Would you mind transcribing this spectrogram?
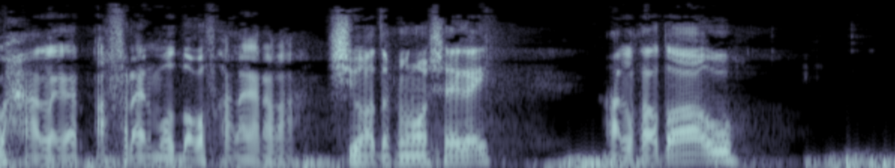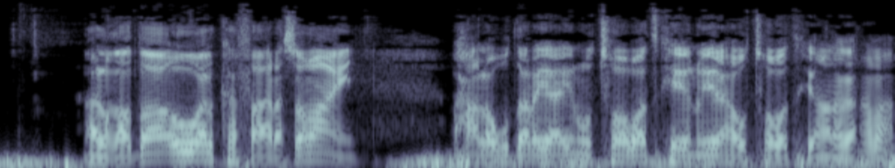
Waxaa laga afar arrimood baa qofka laga rabaa. Shiiku muxuu noo sheegay? Alqadaau alqadaa'u walkafaara. Soo maahayn waxaa loogu darayaa inuu toobad keeno ilaah u toobad keeno laga rabaa.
